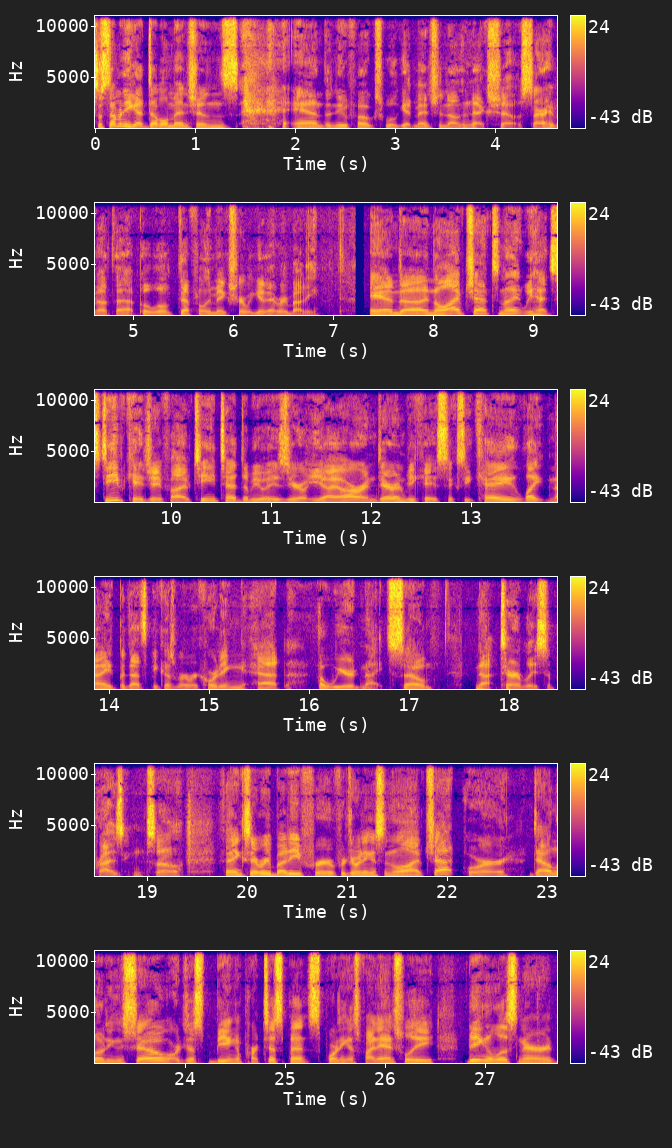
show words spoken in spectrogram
so somebody got double mentions, and the new folks will get mentioned on the next show. Sorry about that, but we'll definitely make sure we get everybody. And uh, in the live chat tonight, we had Steve KJ5T, Ted WA0EIR, and Darren VK60K. Light night, but that's because we're recording at a weird night. So not terribly surprising. So thanks everybody for for joining us in the live chat or downloading the show or just being a participant, supporting us financially, being a listener,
